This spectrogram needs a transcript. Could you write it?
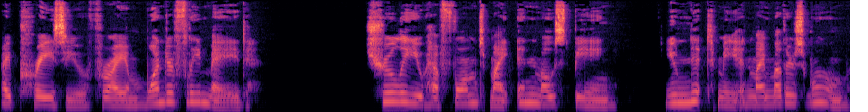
I praise you, for I am wonderfully made. Truly you have formed my inmost being. You knit me in my mother's womb.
